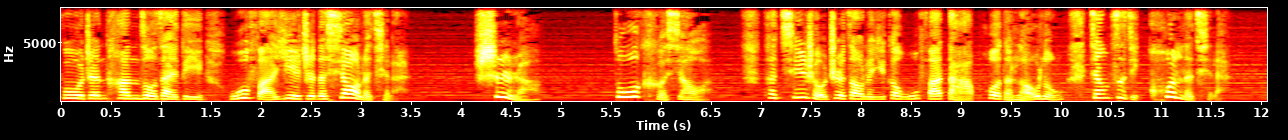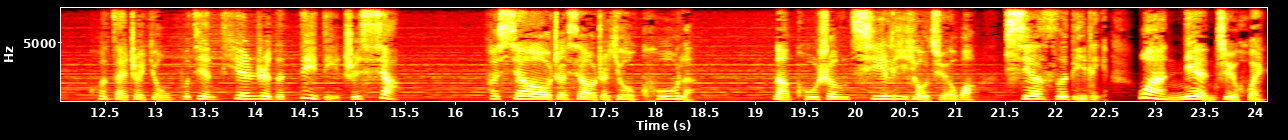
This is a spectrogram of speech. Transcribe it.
顾真瘫坐在地，无法抑制的笑了起来。是啊，多可笑啊！他亲手制造了一个无法打破的牢笼，将自己困了起来，困在这永不见天日的地底之下。他笑着笑着又哭了，那哭声凄厉又绝望，歇斯底里，万念俱灰。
